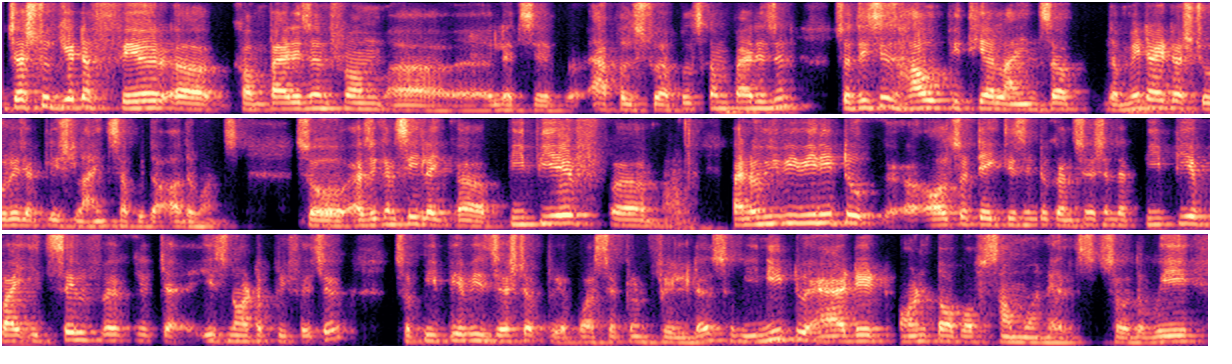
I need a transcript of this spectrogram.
just to get a fair uh, comparison from uh, let's say apples to apples comparison. So this is how pythia lines up the metadata storage at least lines up with the other ones. So as you can see like uh, ppf um, and we, we need to also take this into consideration that ppf by itself uh, is not a prefetcher. So ppf is just a perceptron filter. So we need to add it on top of someone else. So the way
